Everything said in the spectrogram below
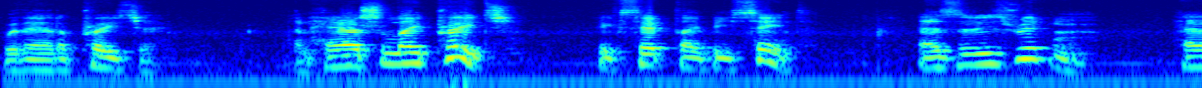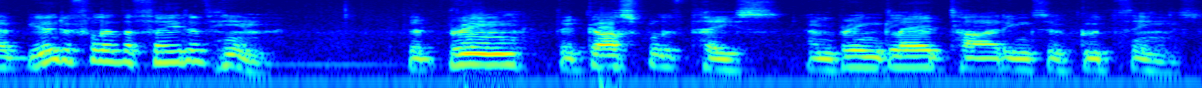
without a preacher? And how shall they preach except they be sent? As it is written, How beautiful are the feet of him that bring the gospel of peace and bring glad tidings of good things.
